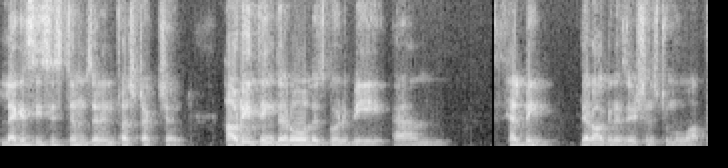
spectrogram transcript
legacy systems and infrastructure, how do you think the role is going to be um, helping their organizations to move up?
